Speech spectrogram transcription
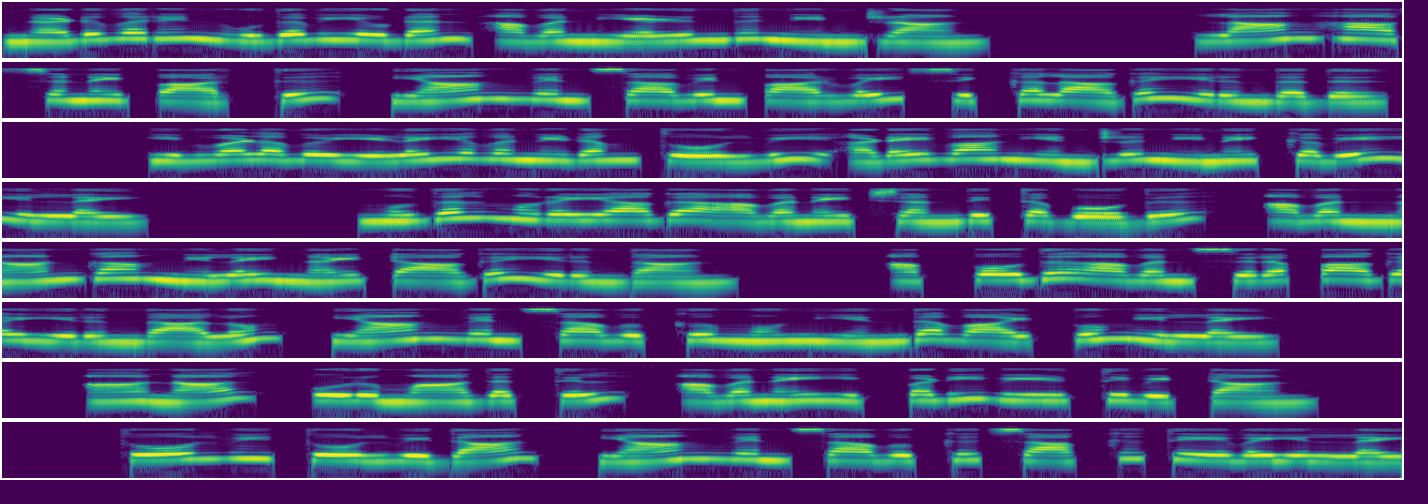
நடுவரின் உதவியுடன் அவன் எழுந்து நின்றான். லாங் ஹாப்சனை பார்த்து யாங் வென்சாவின் பார்வை சிக்கலாக இருந்தது. இவ்வளவு இளையவனிடம் தோல்வி அடைவான் என்று நினைக்கவே இல்லை. முதல் முறையாக அவனைச் சந்தித்தபோது அவன் நான்காம் நிலை நைட் ஆக இருந்தான். அப்போது அவன் சிறப்பாக இருந்தாலும் யாங் வென்சாவுக்கு முன் எந்த வாய்ப்பும் இல்லை. ஆனால் ஒரு மாதத்தில் அவனை இப்படி வீழ்த்திவிட்டான். தோல்வி தோல்விதான் யாங் வென்சாவுக்கு சாக்கு தேவையில்லை.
